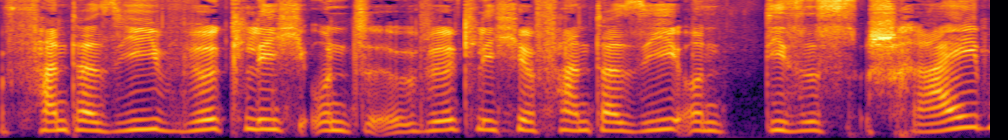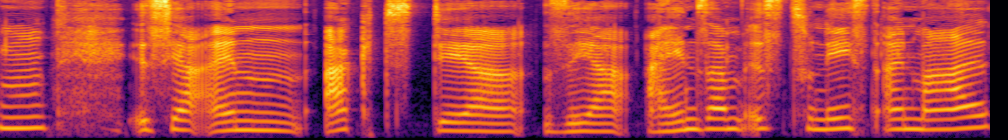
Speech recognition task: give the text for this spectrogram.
Fantasie wirklich und wirkliche Fantasie und dieses Schreiben ist ja ein Akt, der sehr einsam ist zunächst einmal,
